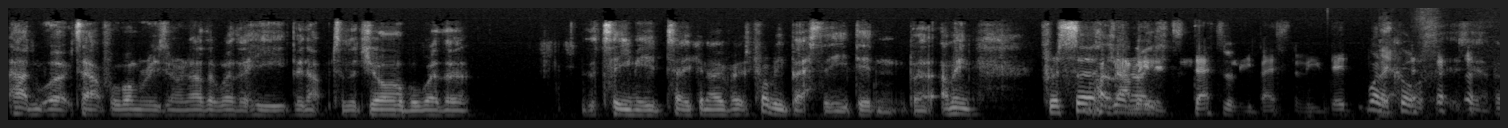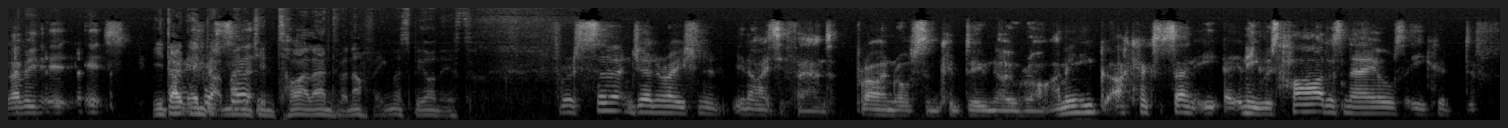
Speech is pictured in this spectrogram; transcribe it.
hadn't worked out for one reason or another, whether he'd been up to the job or whether the team he had taken over. It's probably best that he didn't. But I mean, for a certain Well, I mean, generation, it's definitely best that he did. well, of course it is, yeah. But I mean, it, it's You don't I mean, end up cer- managing Thailand for nothing. Let's be honest. for a certain generation of United fans, Brian Robson could do no wrong. I mean, he, I can say, he, and he was hard as nails. He could def,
